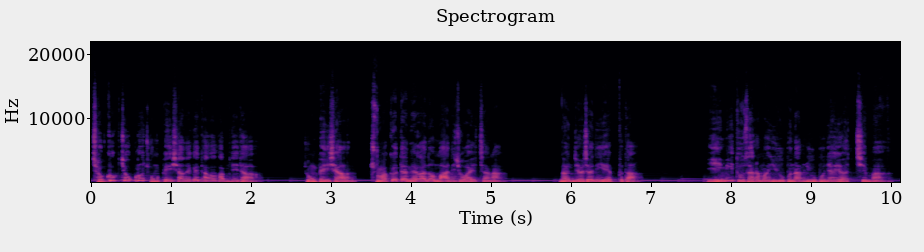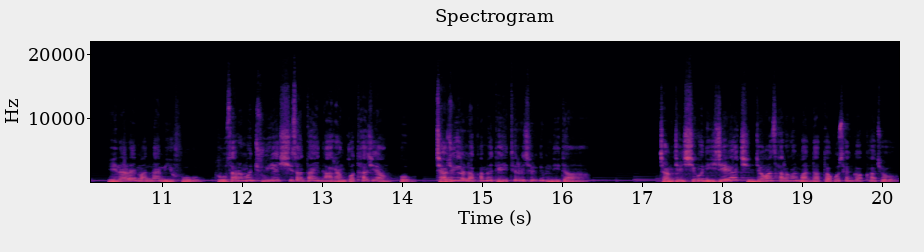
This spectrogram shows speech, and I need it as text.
적극적으로 종페이샨에게 다가갑니다. 종페이샨, 중학교 때 내가 너 많이 좋아했잖아. 넌 여전히 예쁘다. 이미 두 사람은 유부남 유부녀였지만 이날의 만남 이후 두 사람은 주위의 시선 따윈 아랑곳하지 않고 자주 연락하며 데이트를 즐깁니다. 장진식은 이제야 진정한 사랑을 만났다고 생각하죠.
